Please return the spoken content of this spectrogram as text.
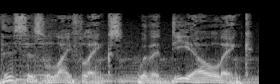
This is Lifelinks with a DL link.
